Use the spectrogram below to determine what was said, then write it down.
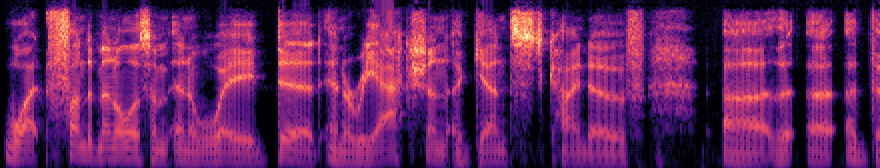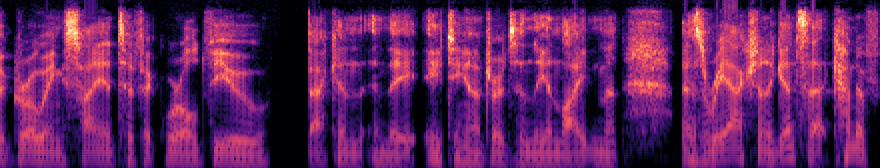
what fundamentalism, in a way, did in a reaction against kind of uh, the, uh, uh, the growing scientific worldview back in, in the 1800s and the Enlightenment, as a reaction against that, kind of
